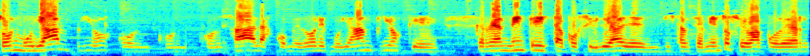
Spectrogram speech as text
son muy amplios, con, con, salas, comedores muy amplios, que, realmente esta posibilidad de distanciamiento se va a poder,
